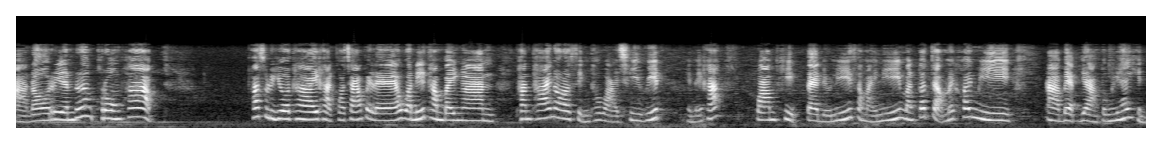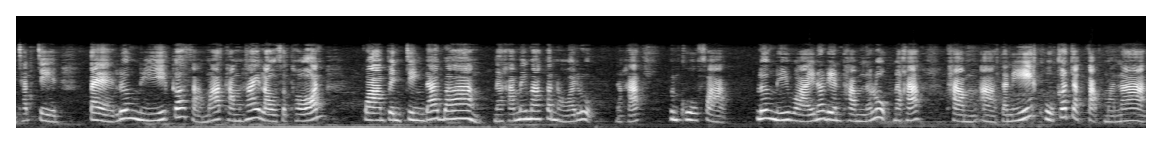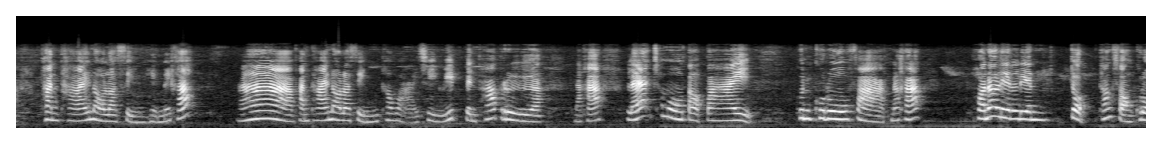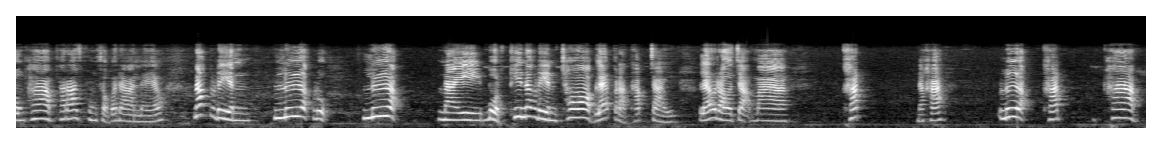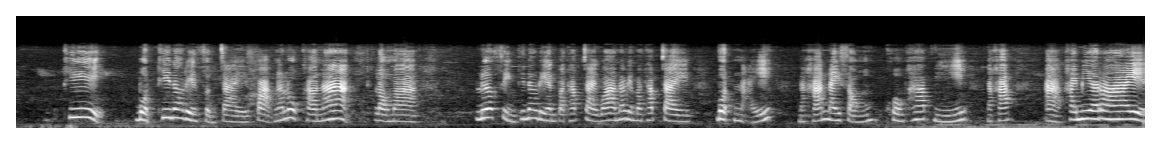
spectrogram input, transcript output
อะเราเรียนเรื่องโครงภาพพระสุริโยไทยขาดคอช้างไปแล้ว วันนี้ทำใบงานพันท้ายนรสิงห์ถวายชีวิตเห็นไหมคะ ความผิด แต่เดี๋ยวนี้สมัยนี้มันก็จะไม่ค่อยมีแบบอย่างตรงนี้ให้เห็นชัดเจน แต่เรื่องนี้ก็สามารถทำให้เราสะท้อนความเป็นจริงได้บ้างนะคะ ไม่มากก็น้อยลูกนะคะ คุณครูฝากเรื่องนี้ไว้นักเรียนทำนะลูกนะคะทำอ่าตอนนี้ครูก็จะกลับมาหน้า พันท้ายนรสิงห์เห็นไหมคะอ่าพันท้ายนรสิงห์ถวายชีวิตเป็นภาพเรือนะคะ และชั่วโมงต่อไป คุณครูฝากนะคะ พอนักเรียนเรียนจบทั้งสองโครงภาพพระราชพงศาวดารแล้ว นักเรียนเลือกลูกเลือกในบทที่นักเรียนชอบและประทับใจ แล้วเราจะมาคัดนะคะ เลือกคัดภาพที่บทที่นักเรียนสนใจ ฝากนะลูกคราวหน้า เรามาเลือกสิ่งที่นักเรียนประทับใจว่านักเรียนประทับใจบทไหน นะคะในสองโครงภาพนี้นะคะอ่าใครมีอะไร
